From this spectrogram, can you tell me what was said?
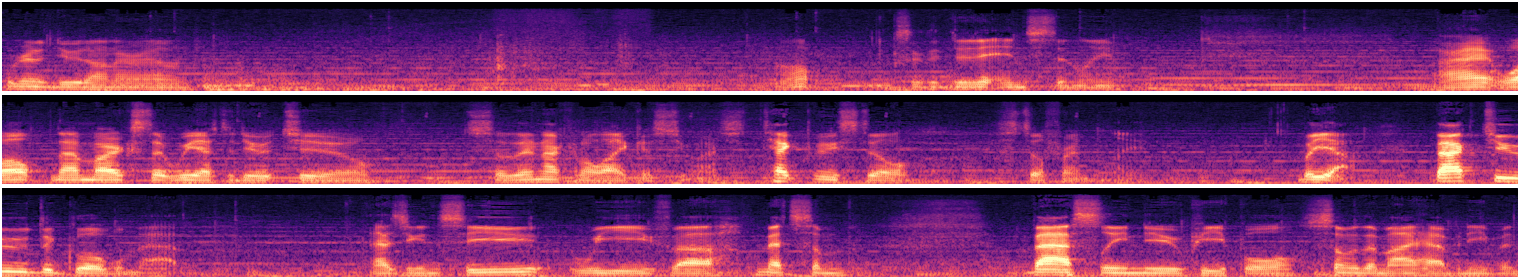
We're going to do it on our own. Oh, looks like they did it instantly. Alright, well, that marks that we have to do it too. So they're not going to like us too much. Technically still, still friendly. But yeah, back to the global map. As you can see, we've uh, met some vastly new people. Some of them I haven't even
